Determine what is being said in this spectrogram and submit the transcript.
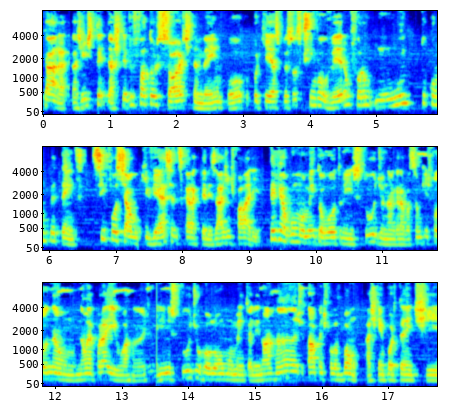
Cara, a gente te, acho que teve o fator sorte também um pouco, porque as pessoas que se desenvolveram foram muito competentes. Se fosse algo que viesse a descaracterizar, a gente falaria. Teve algum momento ou outro em estúdio, na gravação, que a gente falou, não, não é por aí o arranjo. E no estúdio rolou um momento ali no arranjo tal, que a gente falou, bom, acho que é importante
